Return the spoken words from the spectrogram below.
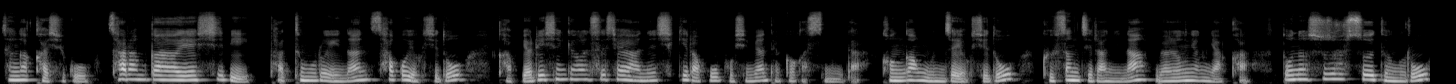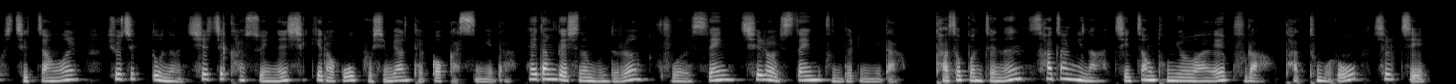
생각하시고 사람과의 시비, 다툼으로 인한 사고 역시도 각별히 신경을 쓰셔야 하는 시기라고 보시면 될 것 같습니다. 건강 문제 역시도 급성질환이나 면역력 약화 또는 수술수 등으로 직장을 휴직 또는 실직할 수 있는 시기라고 보시면 될 것 같습니다. 해당되시는 분들은 9월생, 7월생 분들입니다. 다섯 번째는 사장이나 직장 동료와의 불화, 다툼으로 실직,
